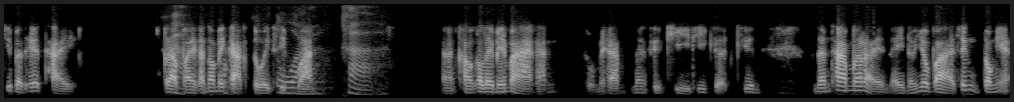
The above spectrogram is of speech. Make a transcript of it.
ที่ประเทศไทยกลับไปเขาต้องไปกักตัวอีกสิบวัน ค่ะเขาก็เลยไม่มากันถูกไหมครับ นั่นคือ key ที่เกิดขึ้น นั้นถ้าเมื่อไหร่ในนโยบาย ซึ่งตรงเนี้ย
